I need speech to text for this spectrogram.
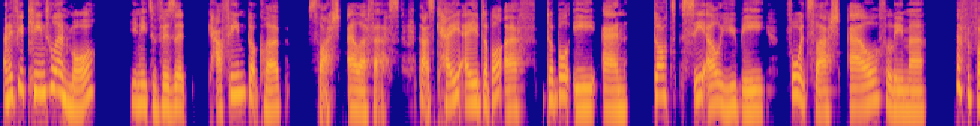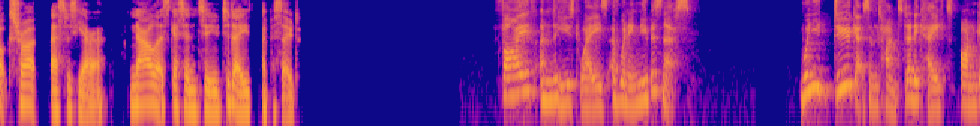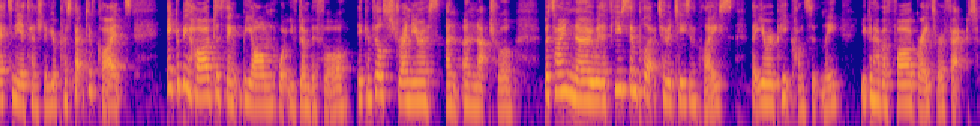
And if you're keen to learn more, you need to visit kaffeine.club slash LFS. That's K-A-F-F-E-N dot C-L-U-B forward slash L for Lima, F for Foxtrot, S for Sierra. Now let's get into today's episode. Five underused ways of winning new business. When you do get some time to dedicate on getting the attention of your prospective clients, it can be hard to think beyond what you've done before. It can feel strenuous and unnatural. But I know with a few simple activities in place that you repeat constantly, you can have a far greater effect.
